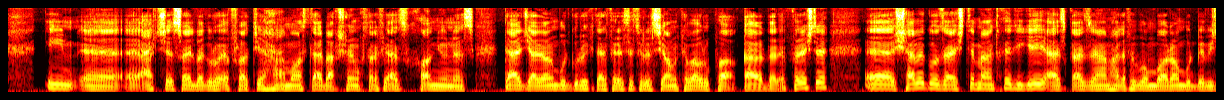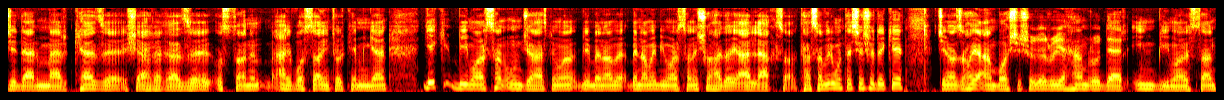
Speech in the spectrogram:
این ارتش اسرائیل و گروه افراطی حماس در بخش های مختلفی از خان یونس در جریان بود. گروهی که در فهرست روسیه آمریکا و اروپا قرار داره. فرشته شب گذشته منطقه دیگه از غزه هم هدف بمباران بود. به ویژه در مرکز شهر غزه استان الوسا اینطور که میگن یک بیمارستان اونجا هست. به نام بیمارستان شهدای الاقصا تصاویر منتشر شده که جنازه های انباشته شده روی هم رو در این بیمارستان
